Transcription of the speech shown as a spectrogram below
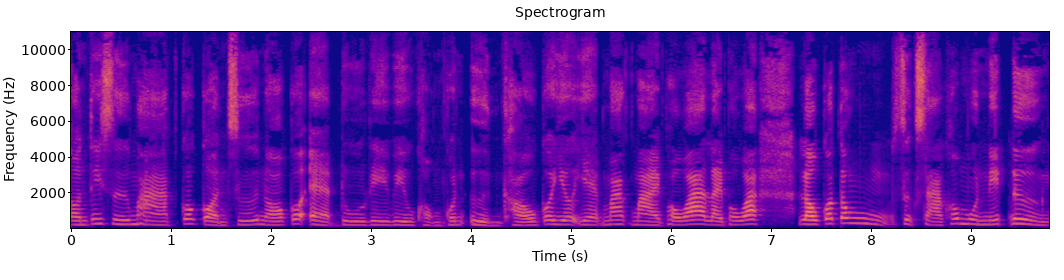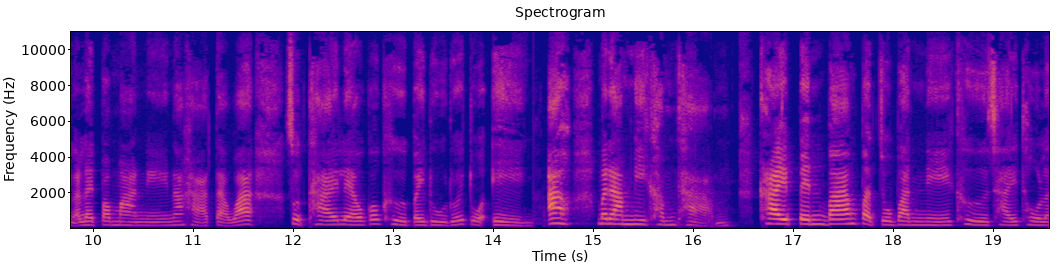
ตอนที่ซื้อมาก็ก่อนซื้อเนาะก็แอบดูรีวิวของคนอื่นเขาก็เยอะแยะมากมาย เพราะว่าอะไรเพราะว่าเราก็ต้องศึกษาข้อมูลนิดหนึ่งอะไรประมาณนี้นะคะ แต่ว่าสุดท้ายแล้วก็คือไปดูด้วยตัวเองอ้าวมาดามมีคำถาม ใครเป็นบ้างปัจจุบันนี้คือใช้โทร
